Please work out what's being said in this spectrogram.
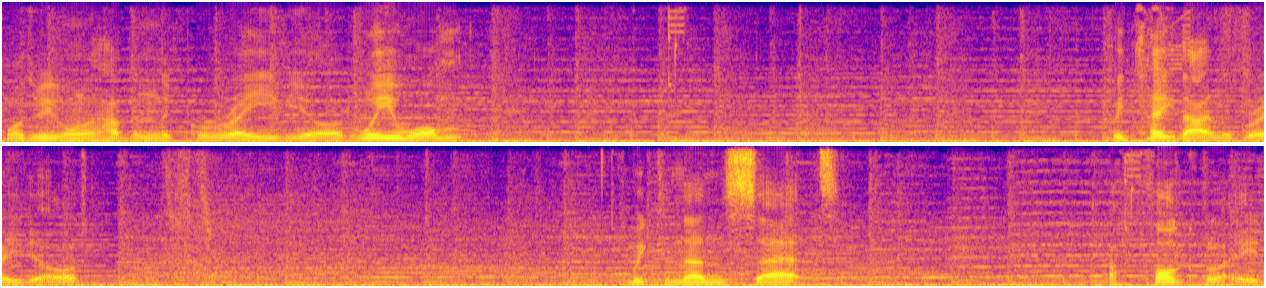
What do we want to have in the graveyard? We want... If we take that in the graveyard, we can then set a fog blade.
